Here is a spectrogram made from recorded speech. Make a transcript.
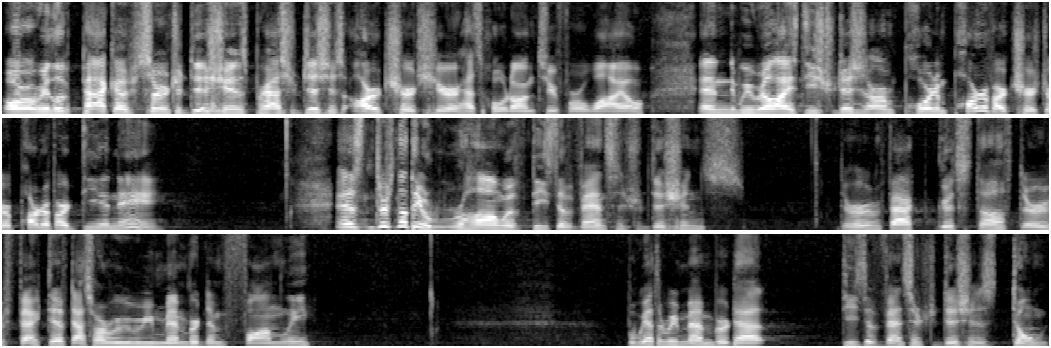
Or we look back at certain traditions, perhaps traditions our church here has hold on to for a while, and we realize these traditions are an important part of our church. They're a part of our DNA. And there's nothing wrong with these events and traditions. They're, in fact, good stuff. They're effective. That's why we remember them fondly. But we have to remember that these events and traditions don't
